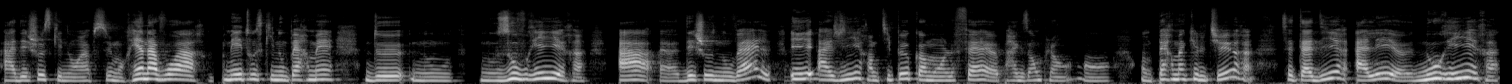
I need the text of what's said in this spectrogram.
à des choses qui n'ont absolument rien à voir, mais tout ce qui nous permet de nous, ouvrir à euh, des choses nouvelles et agir un petit peu comme on le fait euh, par exemple en, permaculture, c'est-à-dire aller euh, nourrir,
